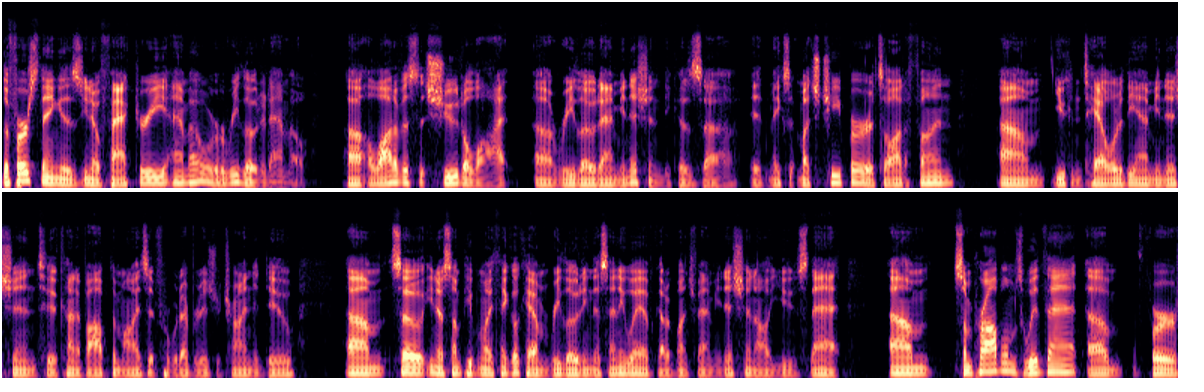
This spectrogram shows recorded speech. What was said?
the first thing is, you know, factory ammo or reloaded ammo. Uh, a lot of us that shoot a lot uh, reload ammunition because uh, it makes it much cheaper. It's a lot of fun. Um, you can tailor the ammunition to kind of optimize it for whatever it is you're trying to do. Um, so, you know, some people might think, okay, I'm reloading this anyway. I've got a bunch of ammunition. I'll use that. Um, some problems with that. Um, for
